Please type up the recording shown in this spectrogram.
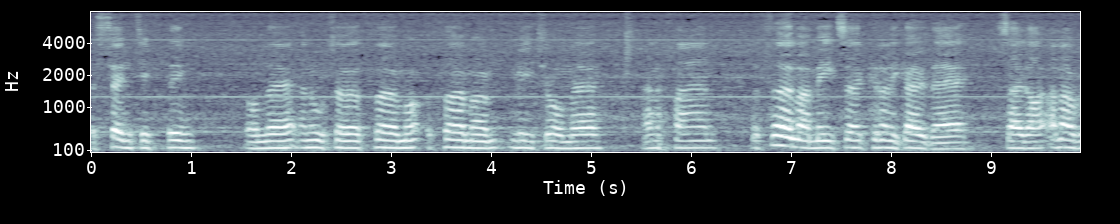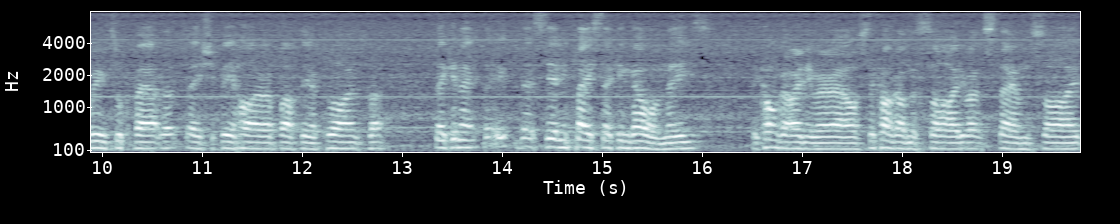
a scented thing on there, and also a, thermo, thermometer on there, and a fan. The thermometer can only go there so like, I know we talk about that they should be higher above the appliance, but they can. That's the only place they can go on these. They can't go anywhere else. They can't go on the side. It won't stay on the side.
